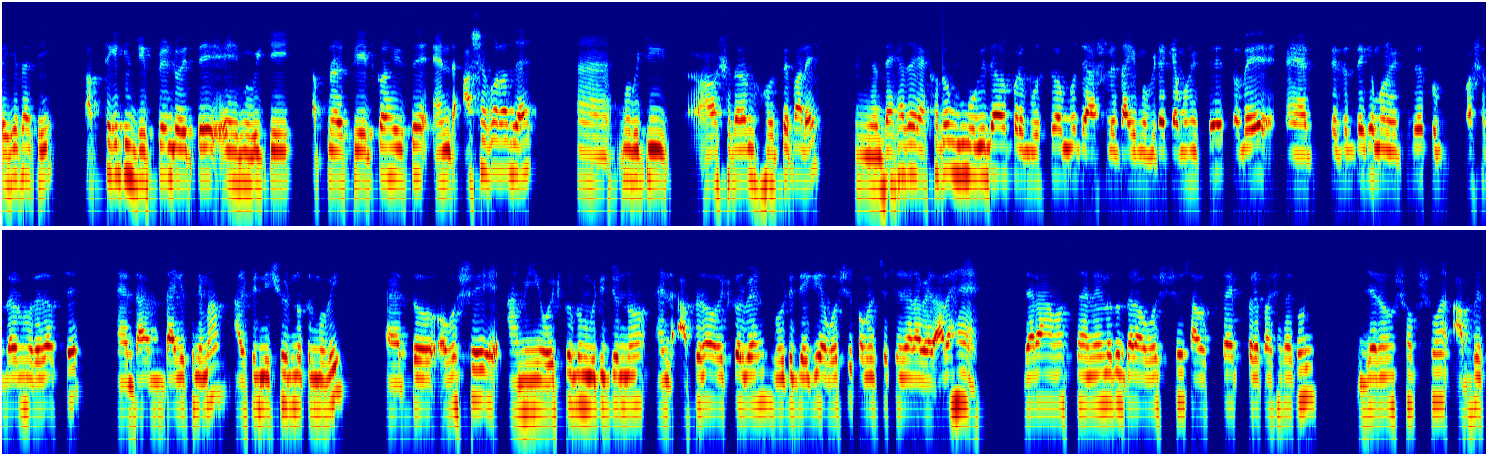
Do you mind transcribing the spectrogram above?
দেখে থাকি, তার থেকে একটু ডিফারেন্ট ওয়েতে এই মুভিটি আপনার ক্রিয়েট করা হয়েছে। অ্যান্ড আশা করা যায় মুভিটি অসাধারণ হতে পারে। দেখা যাক, এখনও মুভি দেওয়ার পরে বুঝতে পারব যে আসলে দাগি মুভিটা কেমন হয়েছে তবে ট্রেজার দেখে মনে হইতেছে খুব অসাধারণ হতে যাচ্ছে দাগি সিনেমা আরফিন নিশুর নতুন মুভি তো অবশ্যই আমি ওয়েট করব মুভিটির জন্য এন্ড আপনারাও ওয়েট করবেন। মুভিটি দেখে অবশ্যই কমেন্ট সেকশনে জানাবেন। আর হ্যাঁ যারা আমার চ্যানেল নতুন, তারা অবশ্যই সাবস্ক্রাইব করে পাশে থাকুন, যেন সবসময় আপডেট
